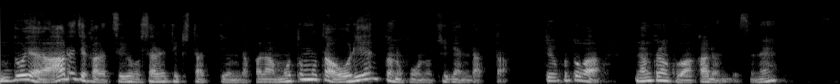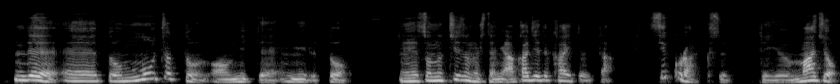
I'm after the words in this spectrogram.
どうやらアルジェから追放されてきたっていうんだから、もともとはオリエントの方の起源だったっていうことがなんとなくわかるんですね。で、えーと、もうちょっと見てみると、えー、その地図の下に赤字で書いておいたシクラックスっていう魔女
